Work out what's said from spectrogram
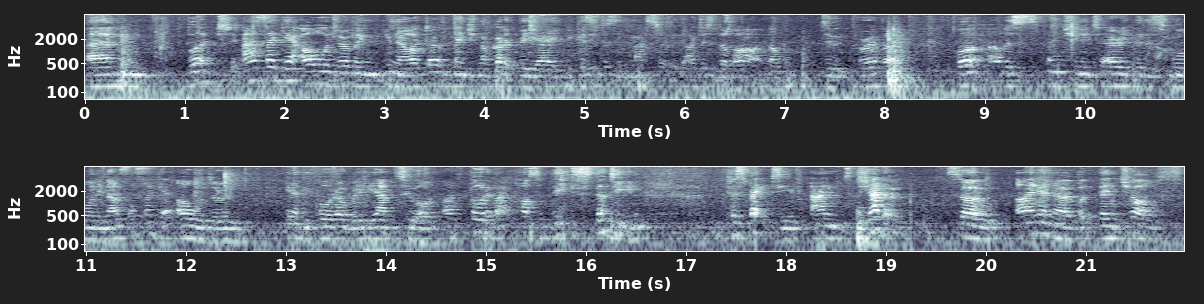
Um, but as I get older, I mean, you know, I don't mention I've got a BA because it doesn't matter. I just love art and I'll do it forever. But I was mentioning to Erica this morning, as, as I get older and, you know, before I really am too old, I thought about possibly studying perspective and shadow. So I don't know, but then Charles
